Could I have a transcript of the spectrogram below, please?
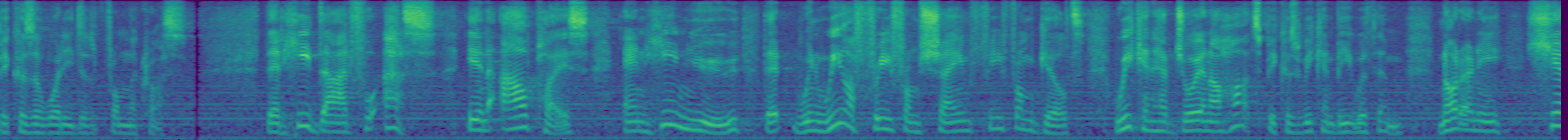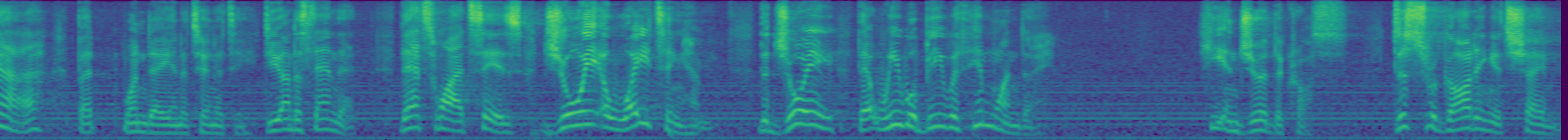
because of what he did from the cross that He died for us in our place. And He knew that when we are free from shame, free from guilt, we can have joy in our hearts because we can be with Him, not only here, but one day in eternity. Do you understand that? That's why it says, joy awaiting Him, the joy that we will be with Him one day. He endured the cross, disregarding its shame.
